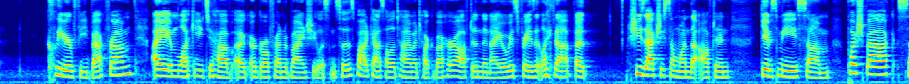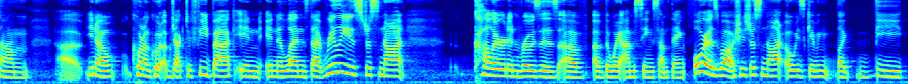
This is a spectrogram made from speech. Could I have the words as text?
clear feedback from. I am lucky to have a, a, girlfriend of mine. She listens to this podcast all the time. I talk about her often and I always phrase it like that. But she's actually someone that often gives me some pushback, some. Uh, you know, quote unquote objective feedback in in a lens that really is just not colored in roses of of the way I'm seeing something. Or as well, she's just not always giving like the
